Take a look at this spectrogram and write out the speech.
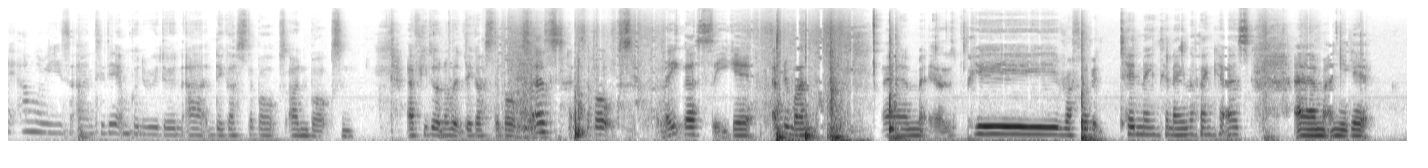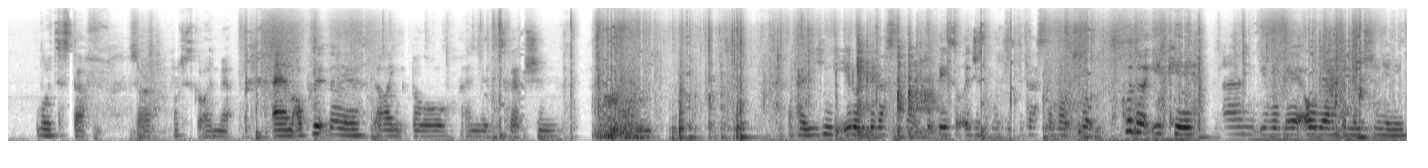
Hi, I'm Louise and today I'm going to be doing a Degustabox unboxing. If you don't know what Degustabox is, it's a box like this that you get every month. Um, it'll pay roughly about ten ninety nine, I think it is, um, and you get loads of stuff. So I'll just go on with it. Um, I'll put the, the link below in the description um, of how you can get your own Degustabox. But basically, just go to degustabox.co.uk and you will get all the information you need.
